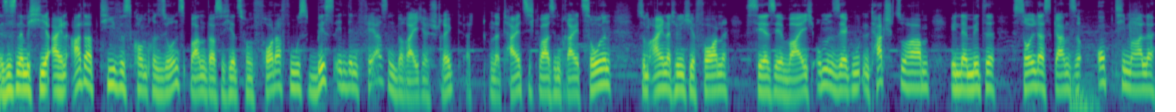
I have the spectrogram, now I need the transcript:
Es ist nämlich hier ein adaptives Kompressionsband, das sich jetzt vom Vorderfuß bis in den Fersenbereich erstreckt. Er unterteilt sich quasi in drei Zonen. Zum einen natürlich hier vorne sehr, sehr weich, um einen sehr guten Touch zu haben. In der Mitte soll das Ganze optimale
